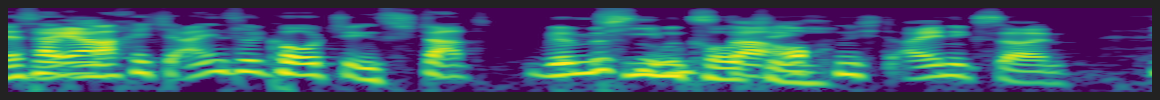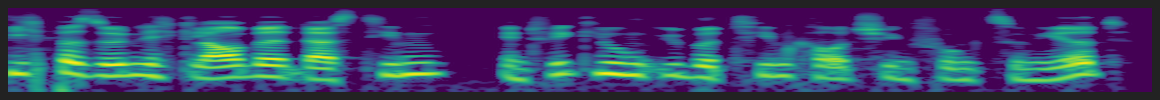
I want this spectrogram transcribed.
Deshalb naja, mache ich Einzelcoachings statt Wir müssen uns da auch nicht einig sein. Ich persönlich glaube, dass Teamentwicklung über Teamcoaching funktioniert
